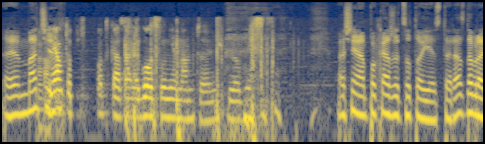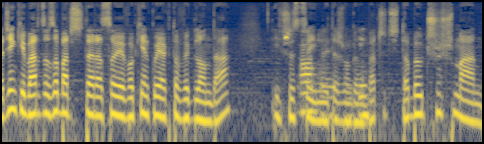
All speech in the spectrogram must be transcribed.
E, macie, miał to być podcast, ale głosu nie mam, to już blog jest. właśnie ja pokażę, co to jest teraz. Dobra, dzięki bardzo. Zobacz teraz sobie w okienku, jak to wygląda. I wszyscy Okej, inni też mogą zobaczyć. To był krzyżman.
